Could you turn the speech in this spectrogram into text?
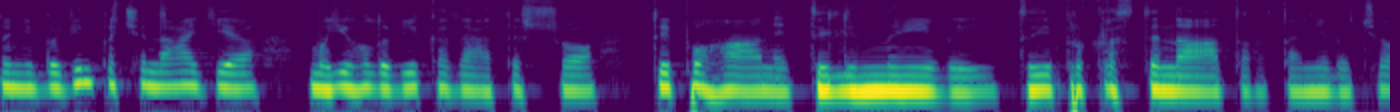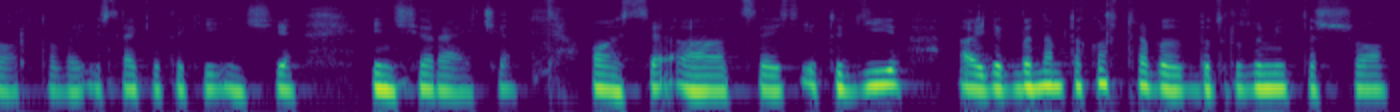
ну ніби він починає в моїй голові казати, що ти поганий, ти лінивий, ти прокрастинатор, та ніби чортовий, і всякі такі інші, інші речі. Ось е, це і тоді, е, якби нам також треба зрозуміти, що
